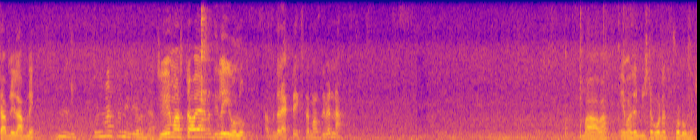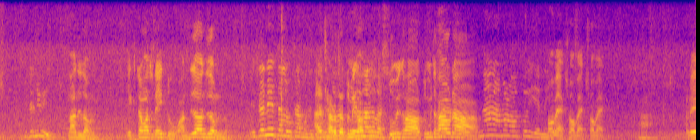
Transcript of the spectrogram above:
চাপ আপনি হুম যে মাছটা হয় একটা দিলেই হলো। আপনাদের একটা এক্সট্রা মাছ দেবেন না? বাবা এই মাছের পিসটা কোটা ছোট এটা নিবি? না দিলাম না। এক্সট্রা মাছ নেই তো। আনতে দাও আনতে দাও না এটা নিয়ে তাহলে ওটা আমাকে আরে ছাড়ো তুমি খাও তুমি খাও তুমি তো খাও ওটা। না না আমার অত ইয়ে নেই। সব এক সব এক সব এক। হ্যাঁ। আরে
